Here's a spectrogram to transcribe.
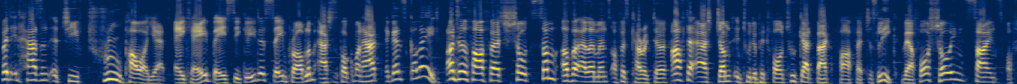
that it hasn't achieved true power yet, aka basically the same problem Ash's Pokemon had against Gallade, until Farfetch showed some other elements of his character after Ash jumped into the pitfall to get back Farfetch's leek, therefore showing signs of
